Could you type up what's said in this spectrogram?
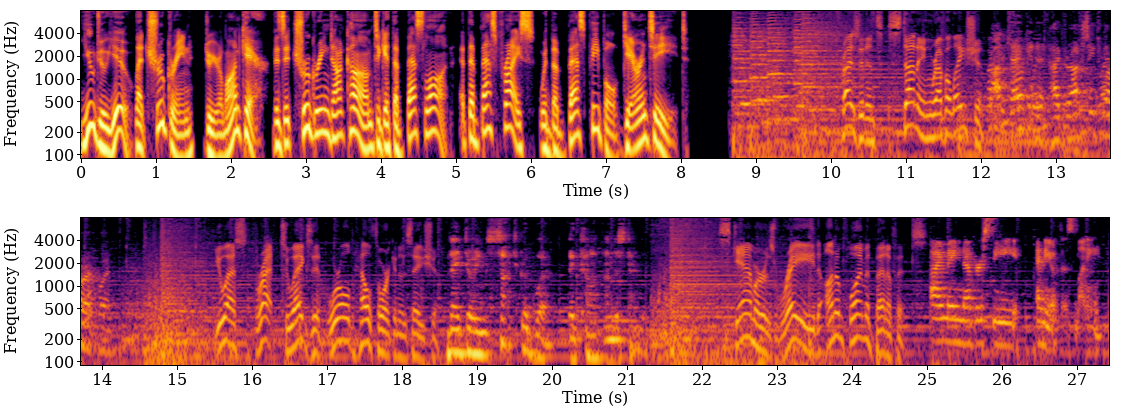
You do you. Let TruGreen do your lawn care. Visit trugreen.com to get the best lawn at the best price with the best people guaranteed. President's stunning revelation. I'm taking it. Hydroxychloroquine. U.S. threat to exit World Health Organization. They're doing such good work, they can't understand it. Scammers raid unemployment benefits. I may never see any of this money.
